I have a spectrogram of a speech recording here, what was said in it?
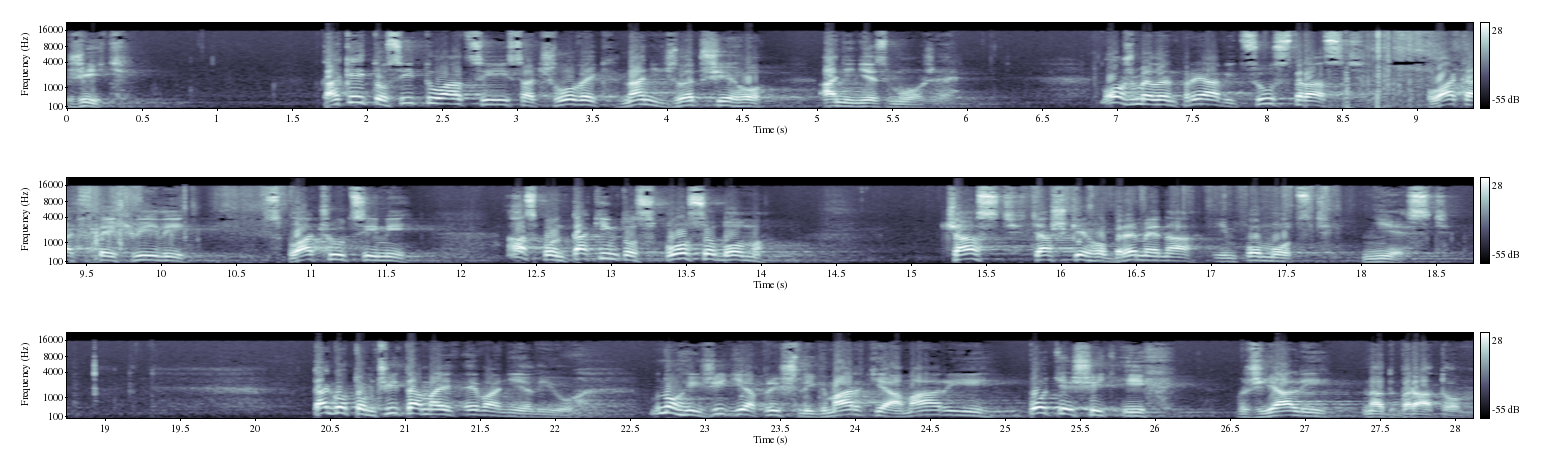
žiť. V takejto situácii sa človek na nič lepšieho ani nezmôže. Môžeme len prejaviť sústrasť, plakať v tej chvíli s plačúcimi, aspoň takýmto spôsobom časť ťažkého bremena im pomôcť niesť. Tak o tom čítam aj v Evanieliu. Mnohí Židia prišli k Marte a Márii potešiť ich v žiali nad bratom.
